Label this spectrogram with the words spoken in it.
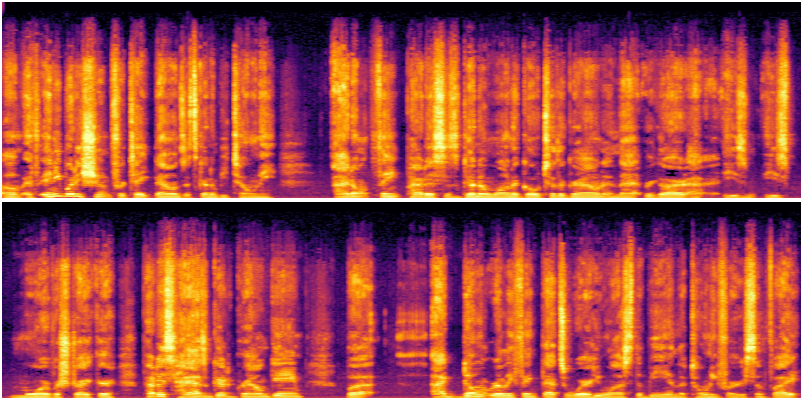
Um, if anybody's shooting for takedowns, it's going to be Tony. I don't think Pettis is going to want to go to the ground in that regard. I, he's he's more of a striker. Pettis has good ground game, but I don't really think that's where he wants to be in the Tony Ferguson fight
